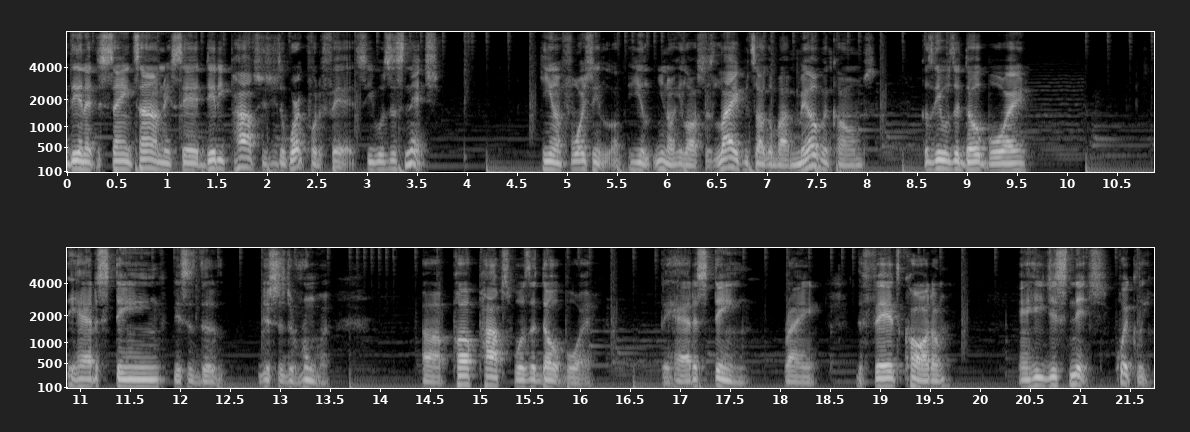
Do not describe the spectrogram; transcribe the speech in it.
And then at the same time, they said Diddy Pops used to work for the feds. He was a snitch. He unfortunately, he you know, he lost his life. We talk about Melvin Combs because he was a dope boy. They had a sting. This is the this is the rumor. Uh, Puff Pops was a dope boy. They had a sting, right? The feds caught him, and he just snitched quickly.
